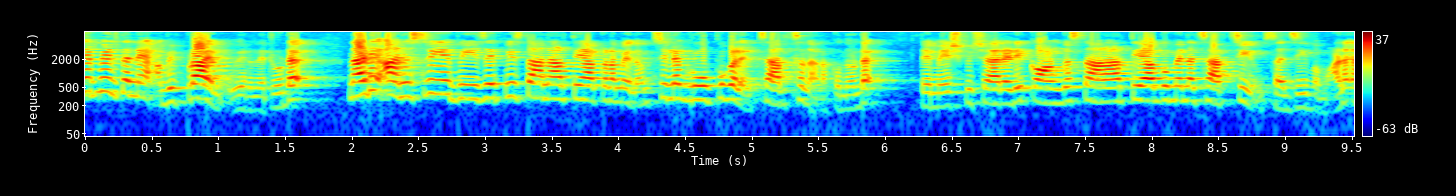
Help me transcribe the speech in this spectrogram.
ജെ പിയിൽ തന്നെ അഭിപ്രായം ഉയർന്നിട്ടുണ്ട്. നടി അനുശ്രീയെ ബി ജെ പി സ്ഥാനാർത്ഥിയാക്കണമെന്നും ചില ഗ്രൂപ്പുകളിൽ ചർച്ച നടക്കുന്നുണ്ട്. രമേശ് പിഷാരടി കോൺഗ്രസ് സ്ഥാനാർത്ഥിയാകുമെന്ന ചർച്ചയും സജീവമാണ്.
